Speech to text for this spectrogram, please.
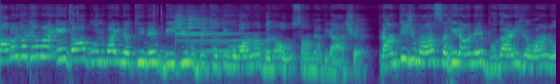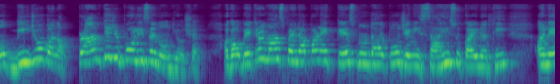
સાબરકાંઠામાં એક આ બોલવાઈ નથી ને બીજી ઊભી થતી હોવાના બનાવો સામે આવી રહ્યા છે. પ્રાંતિજમાં સગીરાને ભગાડી જવાનો બીજો બનાવ પ્રાંતિજ પોલીસે નોંધ્યો છે. અગાઉ બે ત્રણ માસ પહેલા પણ એક કેસ નોંધાયો હતો જેની સાહી સુકાઈ નથી અને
